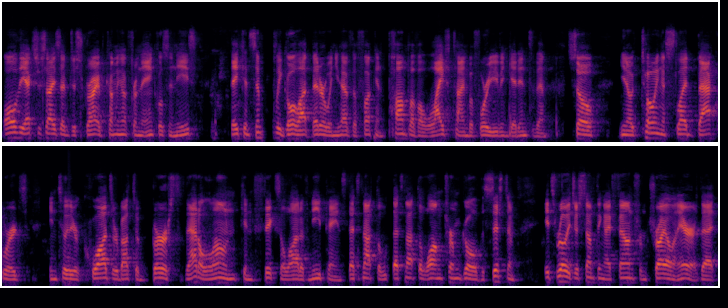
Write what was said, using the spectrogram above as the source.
all the exercise I've described coming up from the ankles and knees. They can simply go a lot better when you have the fucking pump of a lifetime before you even get into them. So you know, towing a sled backwards until your quads are about to burst, that alone can fix a lot of knee pains. That's not the that's not the long-term goal of the system. It's really just something I found from trial and error that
